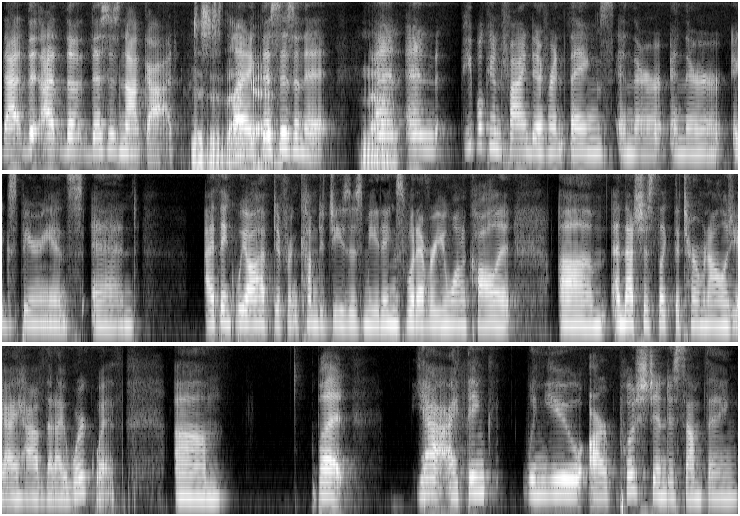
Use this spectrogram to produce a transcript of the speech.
That the, uh, the this is not God. this is not like God. this isn't it. No. And and people can find different things in their in their experience and I think we all have different come to Jesus meetings, whatever you want to call it. Um, and that's just like the terminology I have that I work with. Um, but yeah, I think when you are pushed into something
